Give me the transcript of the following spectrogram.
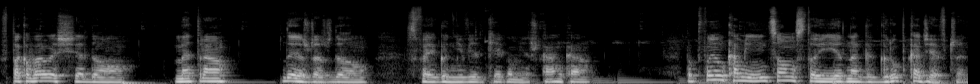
Wpakowałeś się do metra, dojeżdżasz do swojego niewielkiego mieszkanka. Pod twoją kamienicą stoi jednak grupka dziewczyn.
